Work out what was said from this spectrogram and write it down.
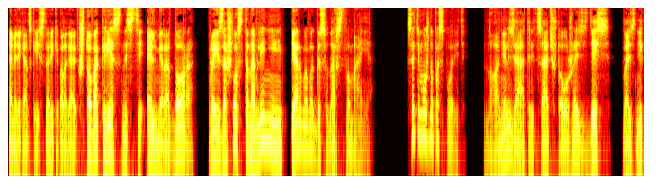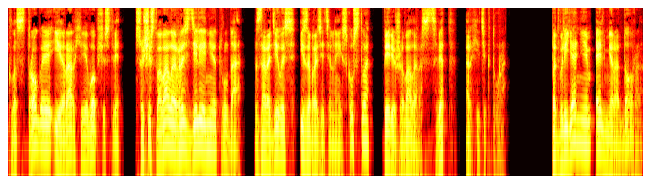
Американские историки полагают, что в окрестности Эль-Мирадора произошло становление первого государства майя. С этим можно поспорить, но нельзя отрицать, что уже здесь возникла строгая иерархия в обществе, существовало разделение труда, зародилось изобразительное искусство, переживало расцвет архитектура. Под влиянием Эль-Мирадора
